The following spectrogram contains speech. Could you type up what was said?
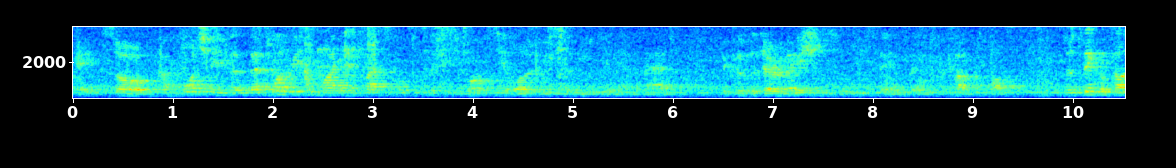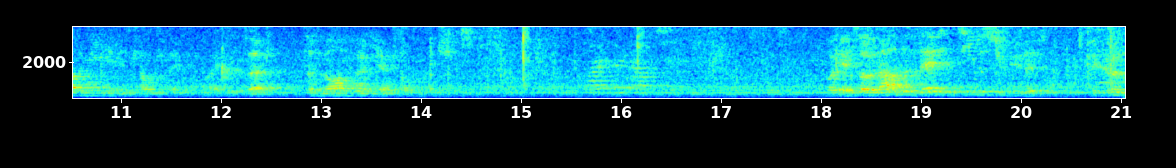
Okay, so unfortunately, that, that's one reason why in classical statistics you won't see a lot of use of the median and the mad, because the derivations for these things then become impossible. Just think of how the median is calculated, right? It's a It's a non-linear calculation. Okay, so now the z is t distributed because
